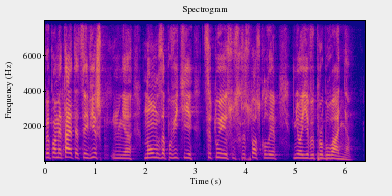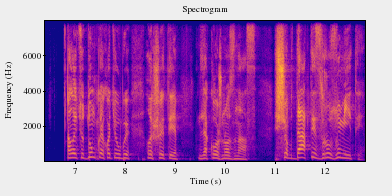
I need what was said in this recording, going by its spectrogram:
Ви пам'ятаєте цей вірш е, в новому заповіті цитує Ісус Христос, коли в нього є випробування. Але цю думку я хотів би лишити для кожного з нас, щоб дати зрозуміти,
